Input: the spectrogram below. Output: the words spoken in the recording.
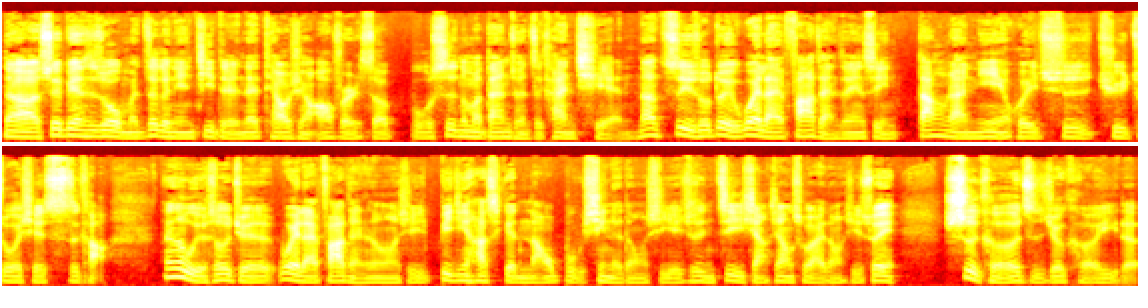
那顺便是说，我们这个年纪的人在挑选 offer 的时候，不是那么单纯只看钱。那至于说对于未来发展这件事情，当然你也会是去做一些思考。但是我有时候觉得未来发展这种东西，毕竟它是一个脑补性的东西，也就是你自己想象出来的东西，所以适可而止就可以了。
